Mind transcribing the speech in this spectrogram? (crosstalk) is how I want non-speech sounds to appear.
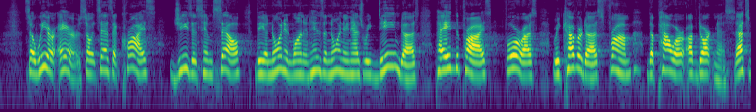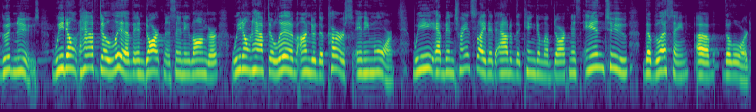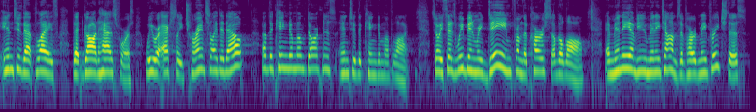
so we are heirs. So it says that Christ Jesus himself the anointed one and his anointing has redeemed us paid the price for us recovered us from the power of darkness. That's good news. We don't have to live in darkness any longer. We don't have to live under the curse anymore. We have been translated out of the kingdom of darkness into the blessing of the Lord, into that place that God has for us. We were actually translated out of the kingdom of darkness into the kingdom of light. So he says, We've been redeemed from the curse of the law. And many of you, many times, have heard me preach this,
